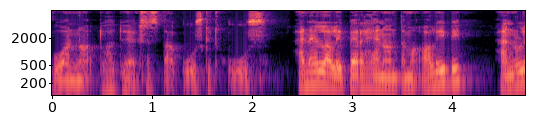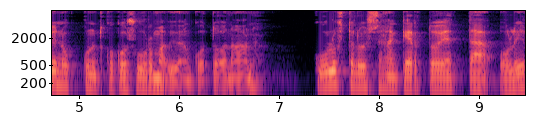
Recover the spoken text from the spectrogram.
vuonna 1966. Hänellä oli perheen antama alibi. Hän oli nukkunut koko surmayön kotonaan. Kuulusteluissa hän kertoi, että oli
